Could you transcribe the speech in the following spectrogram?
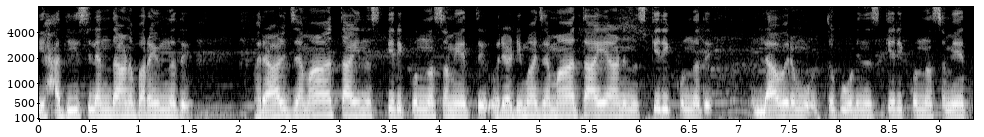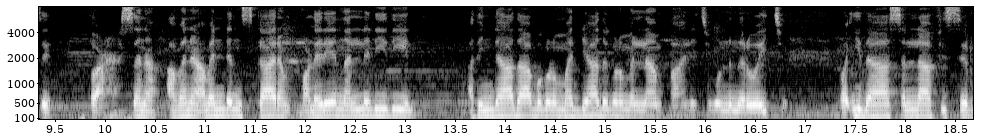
ഈ ഹദീസിൽ എന്താണ് പറയുന്നത്? ഒരാൾ ജമാഅത്തായി നിസ്കരിക്കുന്ന സമയത്ത് ഒരടിമ ജമാഅത്തായാണ് നിസ്കരിക്കുന്നത്. എല്ലാവരും ഒത്തുകൂടി നിസ്കരിക്കുന്ന സമയത്ത് ഫഅഹ്സന അവന് അവന്റെ നിസ്കാരം വളരെ നല്ല രീതിയിൽ അതിന്റെ ആദാബുകളും മര്യാദകളും എല്ലാം പാലിച്ചുകൊണ്ട് നിർവഹിച്ചു. ഫിസിർ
